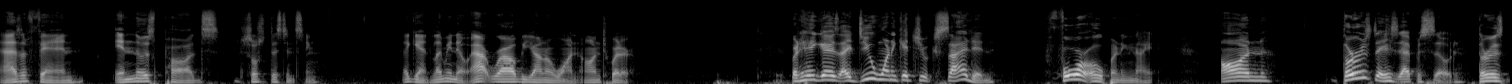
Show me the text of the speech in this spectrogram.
as a fan in those pods, social distancing. Again, let me know at RobLiano1 on Twitter. But hey guys, I do want to get you excited for opening night on Thursday's episode. Thursday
